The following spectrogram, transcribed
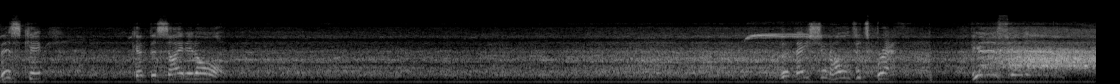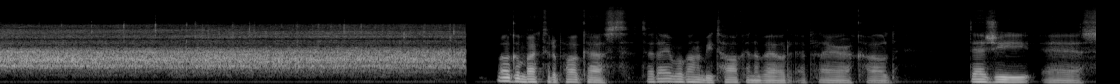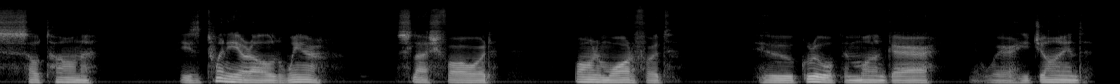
This kick can decide it all. The nation holds its breath. Yes, Welcome back to the podcast. Today we're going to be talking about a player called Deji uh, Sotona. He's a 20 year old winger slash forward, born in Waterford, who grew up in Mullingar, where he joined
